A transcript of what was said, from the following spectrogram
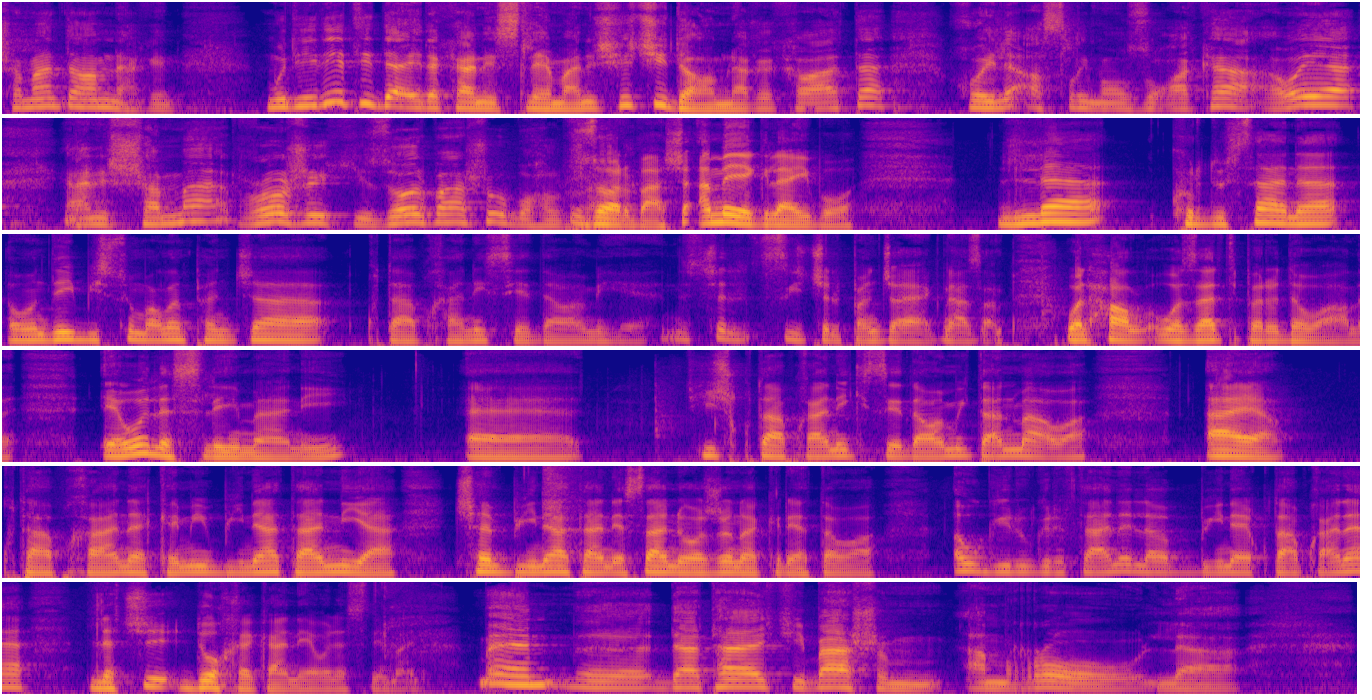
شەمان داوام ناکەین مدیرێتی دایرەکانی سلێمانیش هیچی داوام ناکە کەواتە خۆی لە ئەسڵی مەوزوعەکە ئەوەیە یعنی شەمە ڕۆژێکی زۆر باش و بۆ هەڵ زۆر باشە ئەمە یەکلایی بۆ لە کوردستانە ئەوەندەی بیستم ئەڵێن پ قوتابخانەی سێداوامی هەیە سی چل پنجایەک نازم وەحاڵ وەزارتی پەرۆدەواڵێ ئێوە لە سلەیمانی هیچ قوتابخانەیەکی سێ دەوامیتان ماوە؟ ئایا قوتابخانە کەمی بیناتان نییە چەند بیناتان ئێستا نۆژە نەکرێتەوە ئەو گیر و گرفتانە لە بینای قوتابخانە لە چ دۆخەکان ئێوە لە سلێمانی من داتایەکی باشم ئەمڕۆ لە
